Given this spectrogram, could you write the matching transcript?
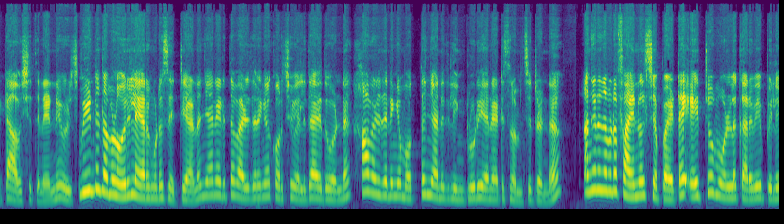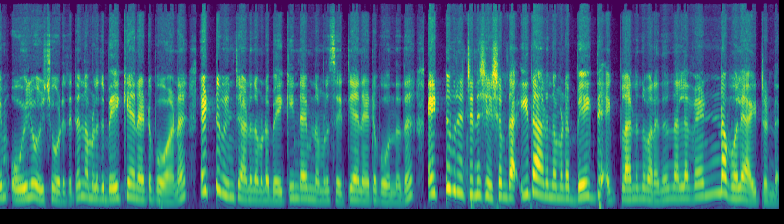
ഇട്ട് ആവശ്യത്തിന് എണ്ണ ഒഴിച്ച് വീണ്ടും നമ്മൾ ഒരു ലെയറും കൂടെ സെറ്റ് ചെയ്യാണ്. ഞാൻ എടുത്ത വഴുതനങ്ങ കുറച്ച് വലുതായതുകൊണ്ട് ആ വഴുതനങ്ങ മൊത്തം ഞാൻ ഇതിൽ ഇൻക്ലൂഡ് ചെയ്യാനായിട്ട് ശ്രമിച്ചിട്ടുണ്ട്. അങ്ങനെ നമ്മുടെ ഫൈനൽ സ്റ്റെപ്പായിട്ട് ഏറ്റവും മുകളിൽ കറിവേപ്പിലയും ഓയിലും ഒഴിച്ചു കൊടുത്തിട്ട് നമ്മളിത് ബേക്ക് ചെയ്യാനായിട്ട് പോവാണ്. എട്ട് മിനിറ്റ് ആണ് നമ്മുടെ ബേക്കിംഗ് ടൈം നമ്മൾ സെറ്റ് ചെയ്യാനായിട്ട് പോകുന്നത്. എട്ട് മിനിറ്റിന് ശേഷം ഇതാണ് നമ്മുടെ ബേക്ക്ഡ് എഗ് പ്ലാൻ എന്ന് പറയുന്നത്. നല്ല വെണ്ണ പോലെ ആയിട്ടുണ്ട്.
